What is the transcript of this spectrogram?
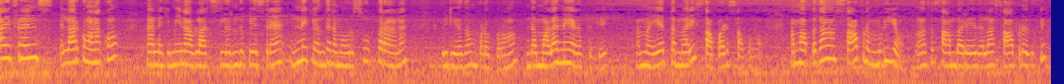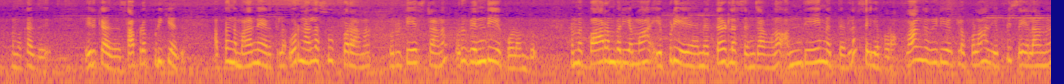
ஹாய் ஃப்ரெண்ட்ஸ் எல்லாருக்கும் வணக்கம். நான் இன்னைக்கு மீனா விளாக்ஸ்லேருந்து பேசுகிறேன் இன்னைக்கு வந்து நம்ம ஒரு சூப்பரான வீடியோ தான் போட போகிறோம் இந்த மழை நேரத்துக்கு நம்ம ஏற்ற மாதிரி சாப்பாடு சாப்பிடணும். நம்ம அப்போ தான் சாப்பிட முடியும். அதாவது சாம்பார் இதெல்லாம் சாப்பிட்றதுக்கு நமக்கு அது இருக்காது சாப்பிட பிடிக்காது. அப்போ இந்த மழை நேரத்தில் ஒரு நல்ல சூப்பரான ஒரு டேஸ்டான ஒரு வெந்தய குழம்பு நம்ம பாரம்பரியமாக எப்படி மெத்தடில் செஞ்சாங்களோ அதே மெத்தடில் செய்ய போகிறோம் வாங்க வீடியோக்குள்ளே போகலாம் அது எப்படி செய்யலான்னு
